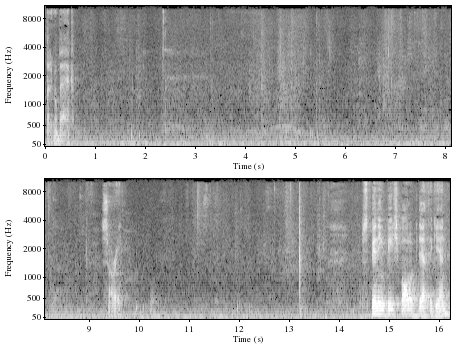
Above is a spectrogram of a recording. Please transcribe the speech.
Gotta go back. Sorry. Spinning beach ball of death again.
